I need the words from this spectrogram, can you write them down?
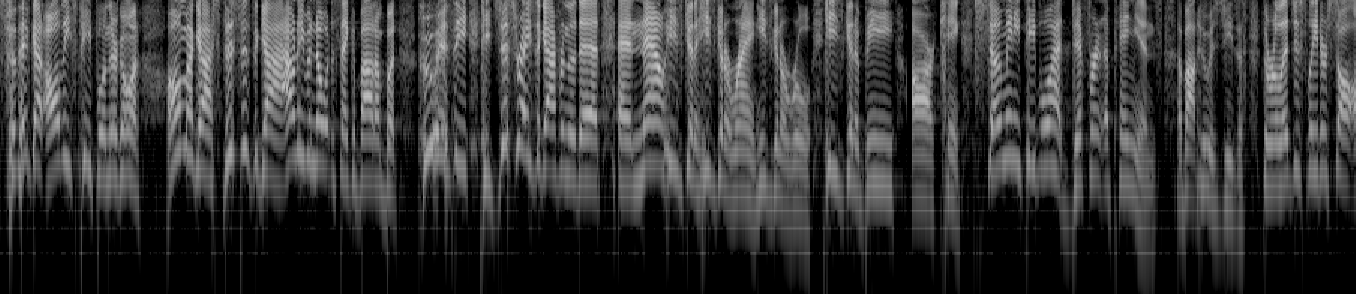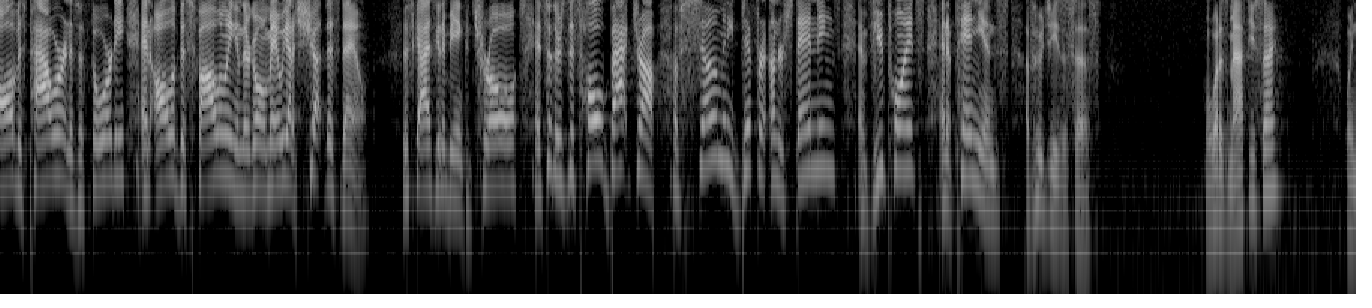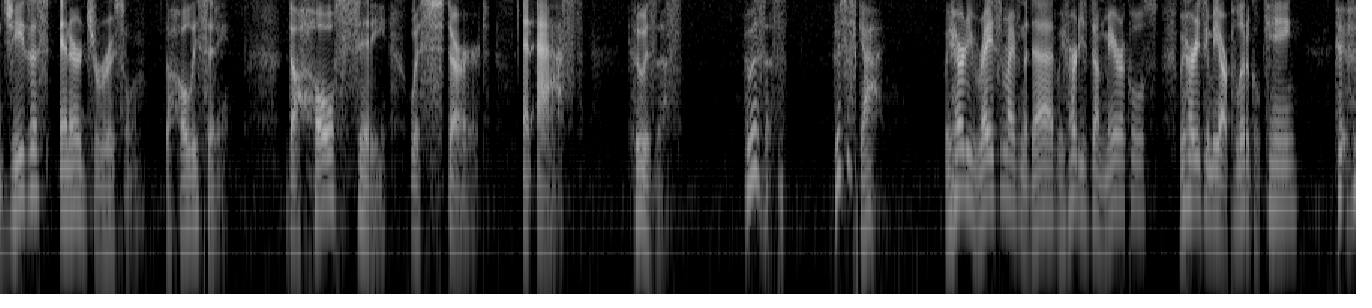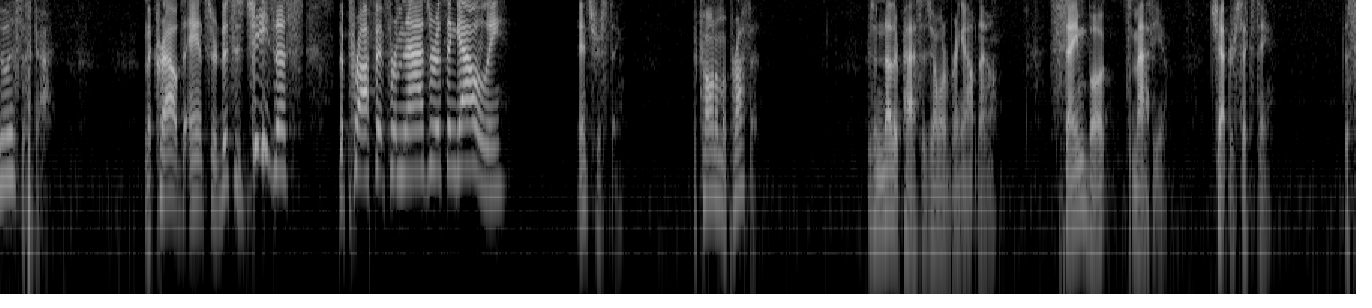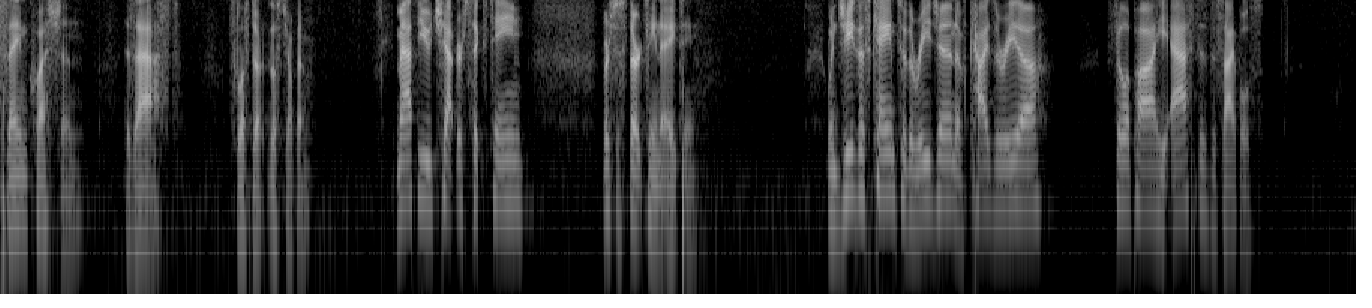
So they've got all these people and they're going, oh my gosh, this is the guy. I don't even know what to think about him, but who is he? He just raised a guy from the dead and now he's to he's to reign. He's to rule. He's to be our king. So many people had different opinions about who is Jesus. The religious leaders saw all of his power and his authority and all of this following and they're going, "Man, we got to shut this down." This guy's going to be in control. And so there's this whole backdrop of so many different understandings and viewpoints and opinions of who Jesus is. Well, what does Matthew say? When Jesus entered Jerusalem, the holy city, the whole city was stirred and asked, Who is this? Who is this? Who's this guy? We heard he raised somebody from the dead. We've heard he's done miracles. We heard he's going to be our political king. Who, who is this guy? And the crowds answered, This is Jesus, the prophet from Nazareth in Galilee. Interesting. They're calling him a prophet. There's another passage I want to bring out now. Same book, it's Matthew, chapter 16. The same question is asked. So let's, do, let's jump in. Matthew chapter 16, verses 13 to 18. When Jesus came to the region of Caesarea Philippi, he asked his disciples,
